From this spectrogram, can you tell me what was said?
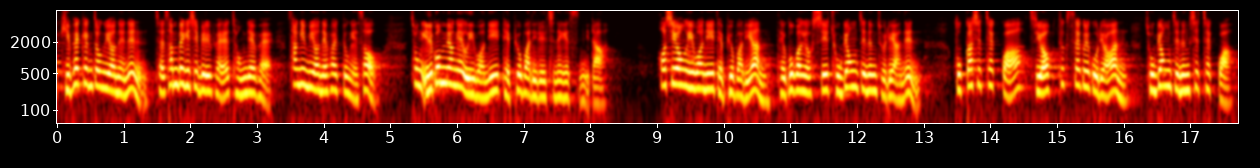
기획행정위원회는 제321회 정례회 상임위원회 활동에서 총 7명의 의원이 대표 발의를 진행했습니다. 허시영 의원이 대표 발의한 대구광역시 조경지능 조례안은 국가시책과 지역 특색을 고려한 조경지능 시책과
